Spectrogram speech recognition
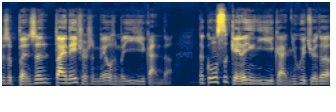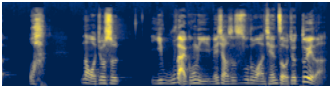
就是本身 by nature 是没有什么意义感的。那公司给了你意义感，你会觉得哇，那我就是以五百公里每小时速度往前走就对了。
